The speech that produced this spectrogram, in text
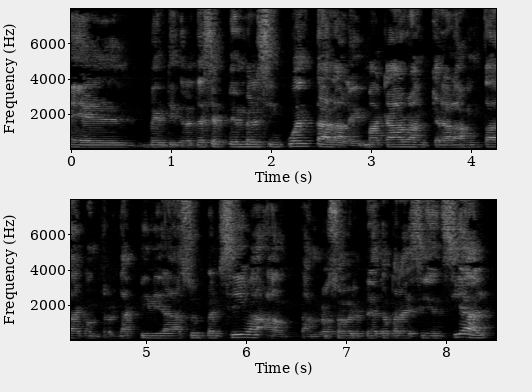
El 23 de septiembre del 50, la ley McCarran crea la Junta de Control de Actividades Subversivas, adoptando sobre el veto presidencial.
